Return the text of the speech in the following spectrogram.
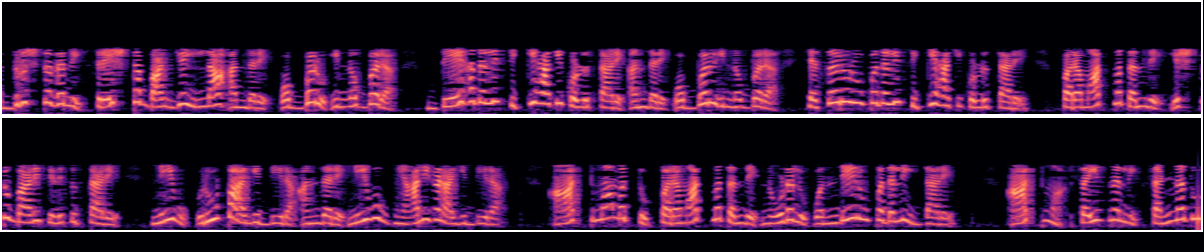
ಅದೃಷ್ಟದಲ್ಲಿ ಶ್ರೇಷ್ಠ ಭಾಗ್ಯ ಇಲ್ಲ ಅಂದರೆ ಒಬ್ಬರು ಇನ್ನೊಬ್ಬರ ದೇಹದಲ್ಲಿ ಸಿಕ್ಕಿ ಹಾಕಿಕೊಳ್ಳುತ್ತಾರೆ ಅಂದರೆ ಒಬ್ಬರು ಇನ್ನೊಬ್ಬರ ಹೆಸರು ರೂಪದಲ್ಲಿ ಸಿಕ್ಕಿ ಹಾಕಿಕೊಳ್ಳುತ್ತಾರೆ ಪರಮಾತ್ಮ ತಂದೆ ಎಷ್ಟು ಬಾರಿ ತಿಳಿಸುತ್ತಾರೆ, ನೀವು ರೂಪ ಆಗಿದ್ದೀರಾ ಅಂದರೆ ನೀವು ಜ್ಞಾನಿಗಳಾಗಿದ್ದೀರಾ. ಆತ್ಮ ಮತ್ತು ಪರಮಾತ್ಮ ತಂದೆ ನೋಡಲು ಒಂದೇ ರೂಪದಲ್ಲಿ ಇದ್ದಾರೆ. ಆತ್ಮ ಸೈಜ್ನಲ್ಲಿ ಸಣ್ಣದೂ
